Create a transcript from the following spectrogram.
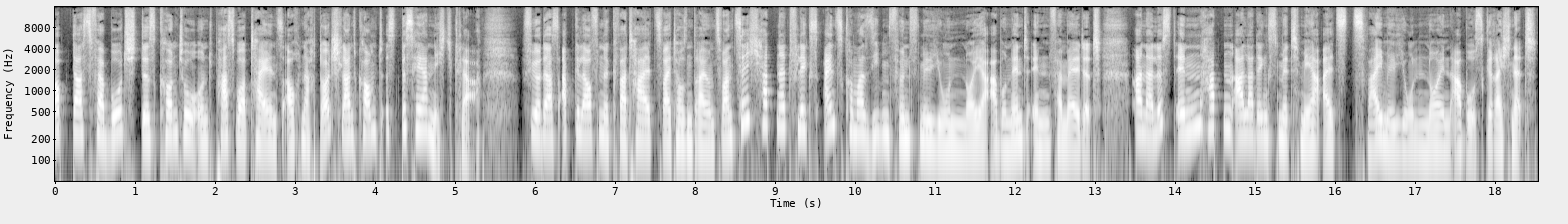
Ob das Verbot des Konto- und Passwortteilens auch nach Deutschland kommt, ist bisher nicht klar. Für das abgelaufene Quartal 2023 hat Netflix 1,75 Millionen neue AbonnentInnen vermeldet. AnalystInnen hatten allerdings mit mehr als 2 Millionen neuen Abos gerechnet.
